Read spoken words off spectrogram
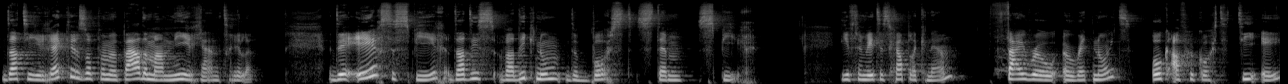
dat die rekkers op een bepaalde manier gaan trillen. De eerste spier, dat is wat ik noem de borststemspier. Die heeft een wetenschappelijke naam. Thyroarytenoid, ook afgekort TA.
